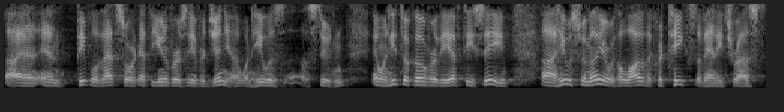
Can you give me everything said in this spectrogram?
uh, and, and, people of that sort at the University of Virginia when he was a student. And when he took over the FTC, uh, he was familiar with a lot of the critiques of antitrust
